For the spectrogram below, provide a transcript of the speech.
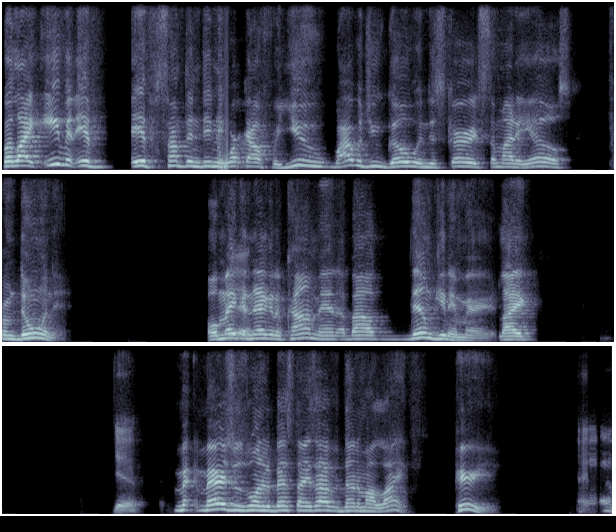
but like even if if something didn't work out for you why would you go and discourage somebody else from doing it or make yeah. a negative comment about them getting married like yeah ma- marriage was one of the best things i've ever done in my life period yeah.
